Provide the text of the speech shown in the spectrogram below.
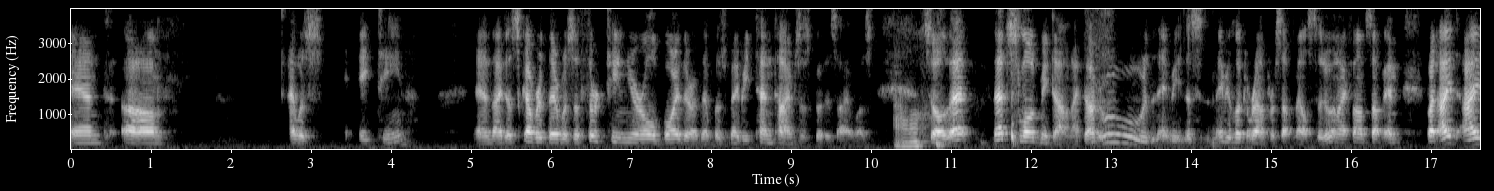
And um, I was 18, and I discovered there was a 13 year old boy there that was maybe 10 times as good as I was. Oh, So that that slowed me down. I thought, ooh, maybe this, maybe look around for something else to do, and I found something. And, but I, I,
